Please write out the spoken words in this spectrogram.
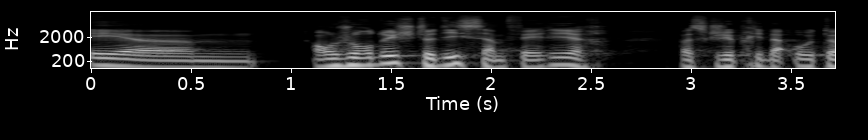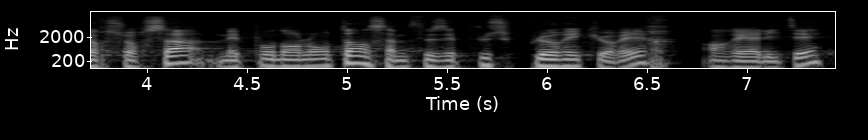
Et euh, aujourd'hui, je te dis, ça me fait rire parce que j'ai pris de la hauteur sur ça, mais pendant longtemps, ça me faisait plus pleurer que rire, en réalité.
